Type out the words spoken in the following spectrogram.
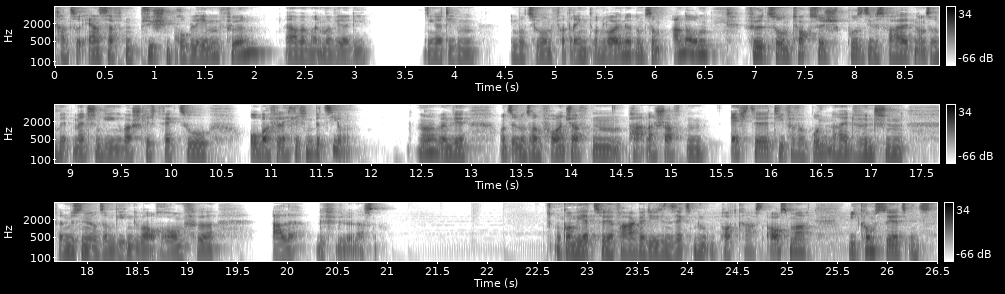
kann zu ernsthaften psychischen Problemen führen, ja, wenn man immer wieder die negativen Emotionen verdrängt und leugnet. Und zum anderen führt so ein toxisch positives Verhalten unseren Mitmenschen gegenüber schlichtweg zu oberflächlichen Beziehungen. Ja, wenn wir uns in unseren Freundschaften und Partnerschaften echte, tiefe Verbundenheit wünschen, dann müssen wir unserem Gegenüber auch Raum für alle Gefühle lassen. Und kommen wir jetzt zu der Frage, die diesen 6-Minuten-Podcast ausmacht. Wie kommst du jetzt ins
